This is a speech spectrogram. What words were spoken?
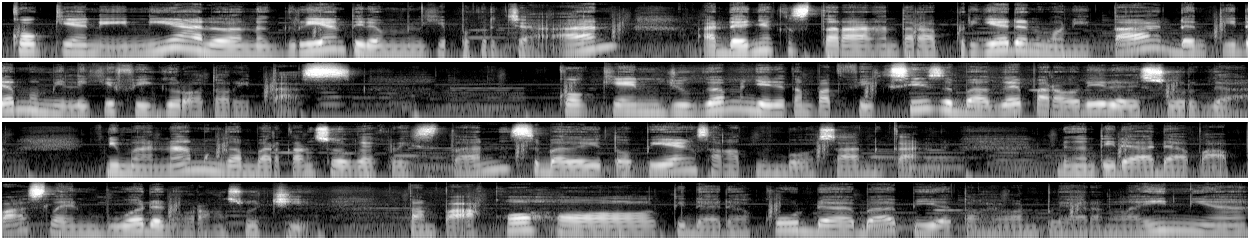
Kokian ini adalah negeri yang tidak memiliki pekerjaan, adanya kesetaraan antara pria dan wanita, dan tidak memiliki figur otoritas. Kokain juga menjadi tempat fiksi sebagai parodi dari surga, di mana menggambarkan surga Kristen sebagai utopia yang sangat membosankan, dengan tidak ada apa-apa selain buah dan orang suci. Tanpa alkohol, tidak ada kuda, babi, atau hewan peliharaan lainnya,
